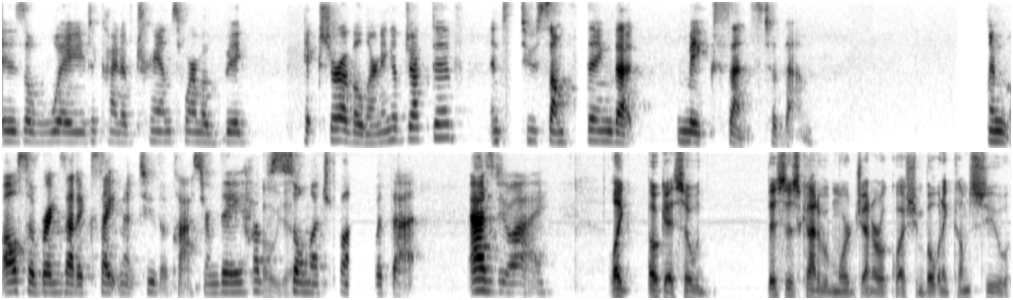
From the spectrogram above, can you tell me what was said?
is a way to kind of transform a big picture of a learning objective into something that makes sense to them and also brings that excitement to the classroom. They have oh, yeah. so much fun with that, as do I. Like, okay, so this is kind of a more general question, but when it comes to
